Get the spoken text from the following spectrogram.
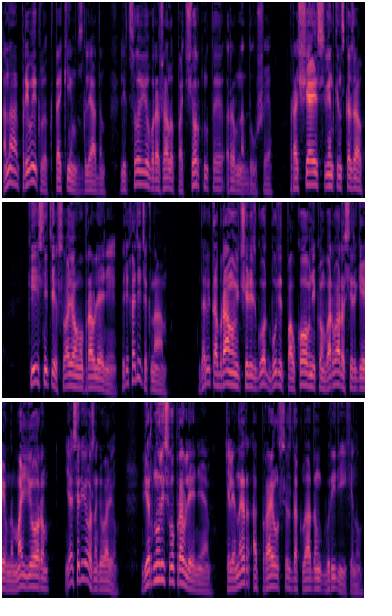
Она привыкла к таким взглядам. Лицо ее выражало подчеркнутое равнодушие. Прощаясь, Свинкин сказал «Кисните в своем управлении, переходите к нам». Давид Абрамович через год будет полковником, Варвара Сергеевна майором. Я серьезно говорю. Вернулись в управление. Теленер отправился с докладом к Бредихину.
